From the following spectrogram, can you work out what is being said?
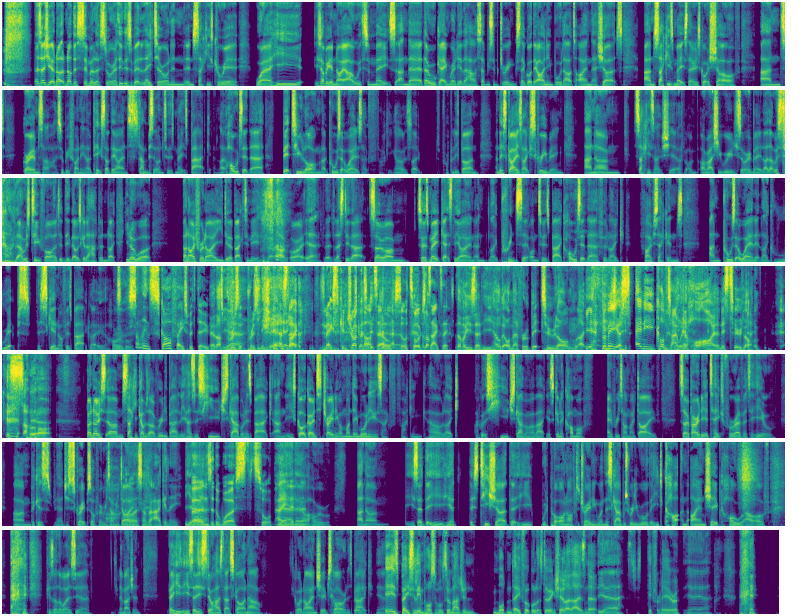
There's actually ano- another similar story. I think this is a bit later on in in Stacky's career where he he's having a night out with some mates and they're they're all getting ready at the house, having some drinks. They've got the ironing board out to iron their shirts, and Stacky's mates there. He's got his shirt off, and Graham's like, "Oh, this will be funny." Like picks up the iron, stamps it onto his mate's back, and like holds it there. Bit too long, like pulls it away. It's like fucking hell. It's like it's properly burnt, and this guy is like screaming. And um, Stacky's like, "Shit, I'm, I'm actually really sorry, mate. Like that was that was too far. I didn't think that was to happen. Like, you know what? An eye for an eye. You do it back to me." And he's like, "Oh, all right, yeah, let, let's do that." So um, so his mate gets the iron and like prints it onto his back, holds it there for like five seconds, and pulls it away, and it like rips the skin off his back, like horrible. Something Scarface would do. Yeah, that's Yeah. prison prison shit. Yeah. It's like Mexican drug This cartel Yeah. sort of torture I love- tactics. Love how you said he held it on there for a bit too long. Like Yeah. for me, as any contact with a hot iron is too long. It's so Yeah. hot. But no, um, Stacky comes out really badly, has this huge scab on his back, and he's got to go into training on Monday morning. He's like, fucking hell, like, I've got this huge scab on my back. It's going to come off every time I dive. So apparently it takes forever to heal um, because, yeah, it just scrapes off every time he Oh, God, that sounds like agony. Yeah. Burns are the worst sort of pain. yeah, they it? are horrible. And um, he said that he, he had this t-shirt that he would put on after training when the scab was really raw that he'd cut an iron-shaped hole out of because otherwise, yeah, you can imagine. But he he says he still has that scar now. He's got an iron shaped scar on his Really? back. Yeah. It is basically impossible to imagine modern day footballers doing shit like that, isn't it? yeah. It's just different era. Yeah, yeah.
